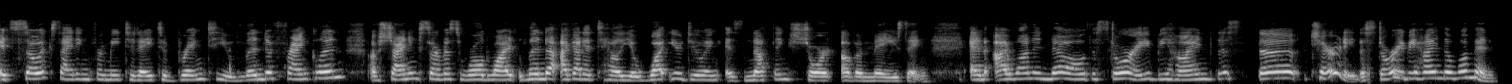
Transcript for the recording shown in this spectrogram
It's so exciting for me today to bring to you Linda Franklin of Shining Service Worldwide. Linda, I got to tell you, what you're doing is nothing short short of amazing. And I want to know the story behind this the charity, the story behind the woman.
